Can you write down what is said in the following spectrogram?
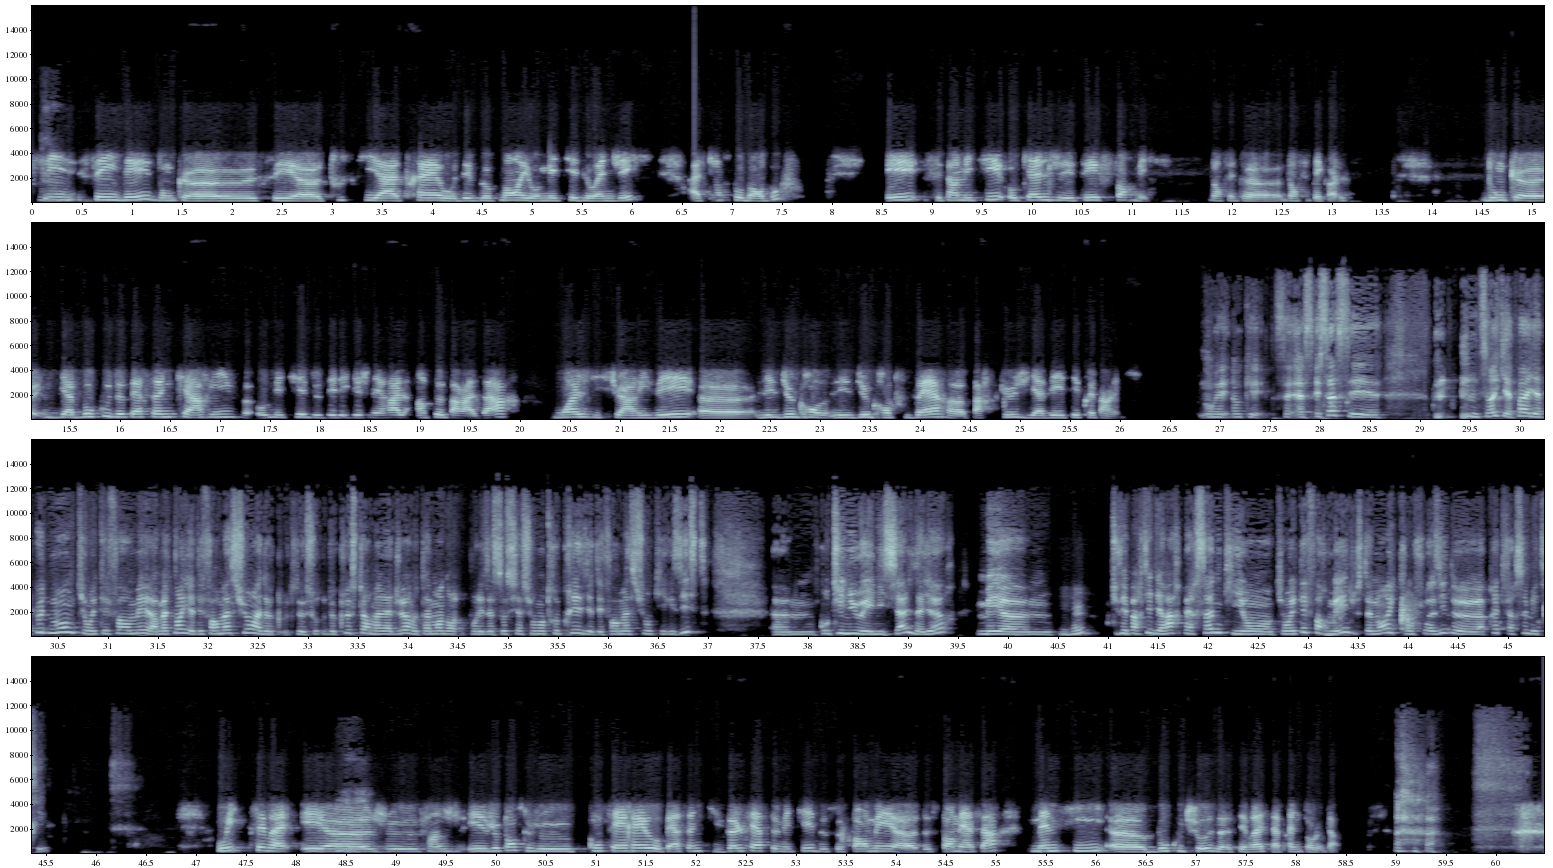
CID, donc euh, c'est euh, tout ce qui a trait au développement et au métier de l'ONG à Sciences Po Bordeaux. Et c'est un métier auquel j'ai été formée dans cette euh, dans cette école. Donc il y a beaucoup de personnes qui arrivent au métier de délégué général un peu par hasard. Moi, j'y suis arrivée les yeux grands les yeux grands ouverts parce que j'y avais été préparée. Oui, ok. Et ça c'est c'est vrai qu'il y a pas, il y a peu de monde qui ont été formés. Alors maintenant, il y a des formations de, de, cluster manager, notamment pour les associations d'entreprises. Il y a des formations qui existent, euh, continues et initiales d'ailleurs. Mais euh, mm-hmm. tu fais partie des rares personnes qui ont qui ont été formées justement et qui ont choisi de après de faire ce métier. Oui, c'est vrai. Et euh, je, enfin, et je pense que je conseillerais aux personnes qui veulent faire ce métier de se former, euh, de se former à ça, même si euh, beaucoup de choses, c'est vrai, s'apprennent sur le tas.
